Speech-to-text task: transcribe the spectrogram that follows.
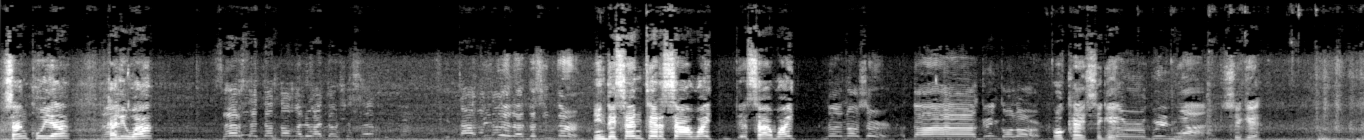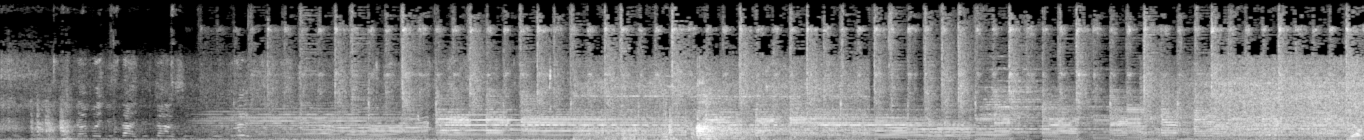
Saan kuya? Kaliwa? Sir, sa to, kaliwa daw siya, sir. Gitna at the center. In the center sa white sa white? No, no, sir. The green color. Okay, sige. Color green one. Sige. Gitna pa, gitna, gitna. Sige, Yeah.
